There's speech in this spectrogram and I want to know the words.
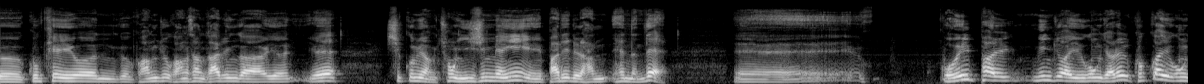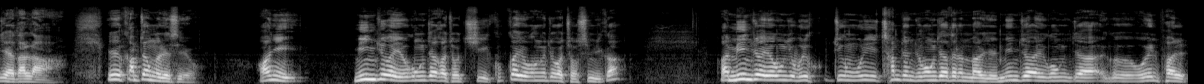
그 국회의원 그 광주 광산 가빈가의 19명 총 20명이 발의를 한, 했는데 에, 5.18 민주화 유공자를 국가 유공자 해달라. 깜짝 놀랐어요. 아니 민주화 유공자가 좋지 국가 유공자가 좋습니까? 아, 민주화 유공자 우리 지금 우리 참전 유공자들은 말이죠. 민주화 유공자 그 5.18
